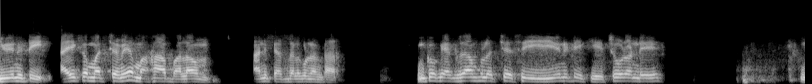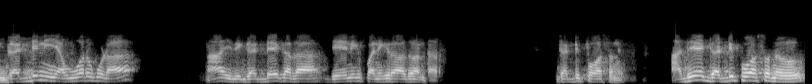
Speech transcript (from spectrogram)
యూనిటీ ఐకమత్యమే మహాబలం అని పెద్దలు కూడా అంటారు. ఇంకొక ఎగ్జాంపుల్ వచ్చేసి యూనిటీకి చూడండి గడ్డిని ఎవ్వరు కూడా ఆ ఇది గడ్డే కదా దేనికి పనికిరాదు అంటారు. గడ్డి పోసని. అదే గడ్డి పోసను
